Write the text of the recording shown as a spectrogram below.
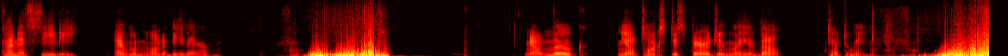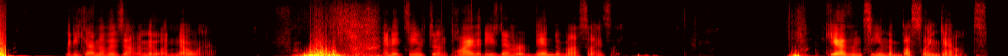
kind of seedy. I wouldn't want to be there. Now, Luke, you know, talks disparagingly about Tatooine. But he kind of lives out in the middle of nowhere. And it seems to imply that he's never been to Mos Eisley. He hasn't seen the bustling towns.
